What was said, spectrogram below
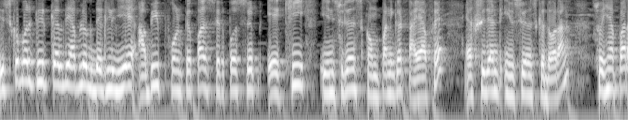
इसके ऊपर क्लिक करते आप लोग देख लीजिए, अभी फ़ोन पे पर सिर्फ़ और सिर्फ़ एक ही इंश्योरेंस कंपनी का टाइप है एक्सीडेंट इंश्योरेंस के दौरान। सो यहाँ पर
